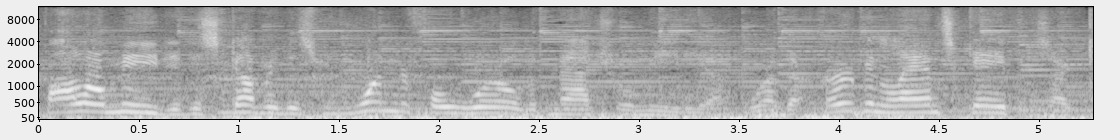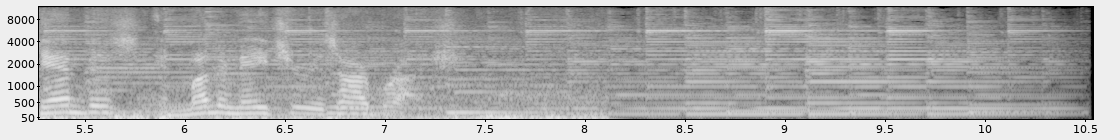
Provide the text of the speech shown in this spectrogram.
Follow me to discover this wonderful world of natural media, where the urban landscape is our canvas and Mother Nature is our brush.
